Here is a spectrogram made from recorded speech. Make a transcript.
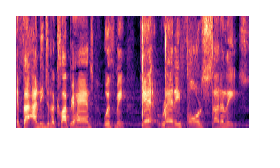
In fact, I need you to clap your hands with me. Get ready for suddenlies.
